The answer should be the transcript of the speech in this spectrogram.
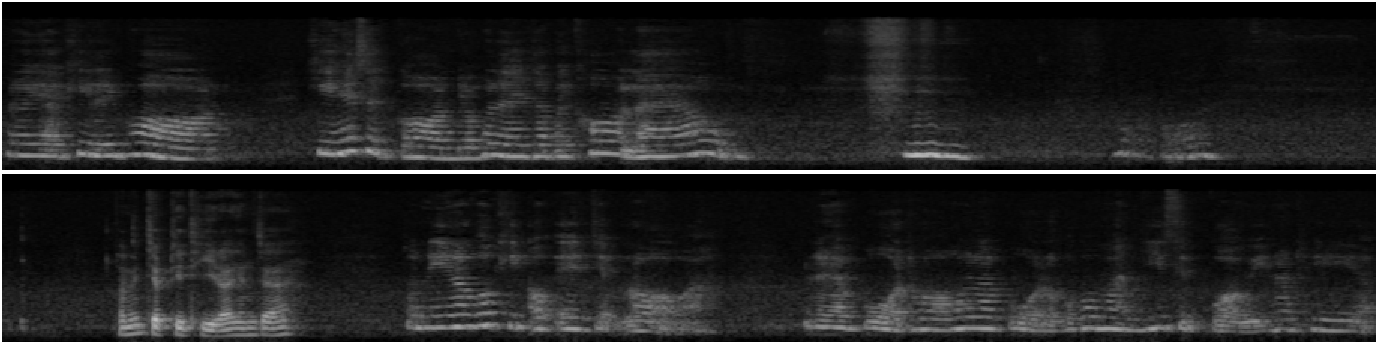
ภรรยาขี่รีพอร์ตขี่ให้เสร็จก่อน เดี๋ยวภรรยาจะไปคลอดแล้วตอนนี้เจ็บถี่ๆแล้วยังจ๊ะตัวนี้เราก็คิดเอาเองเจ็บหรอกอะเวลาปวดท้องเวลาปวดเราก็ประมาณยี่สิบกว่าวินาทีอะ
